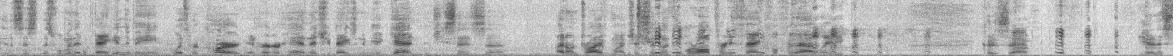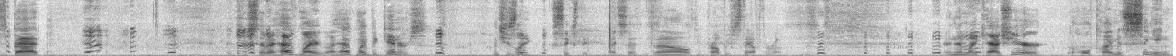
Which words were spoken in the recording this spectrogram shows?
this, this this woman that banged into me with her cart and hurt her hand. Then she bangs into me again, and she says, uh, "I don't drive much." I said, "I think we're all pretty thankful for that, lady." Because uh, yeah, this is bad. She said, "I have my I have my beginners," and she's like sixty. I said, "Well, you probably should stay off the road." and then my cashier the whole time is singing,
